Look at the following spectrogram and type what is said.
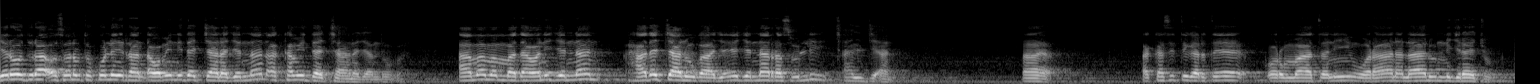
yeroo duraa osoo nam tokkollee irraan dhawamin ni dachaana jennaan akkamit dachaana jedhan duuba amma mammadaawanii jennaan haa dachaanuu gaa jedhee jennaan rasuulli cal je'an akkasitti gartee qormaatanii waraana laaluun ni jira jechuudha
